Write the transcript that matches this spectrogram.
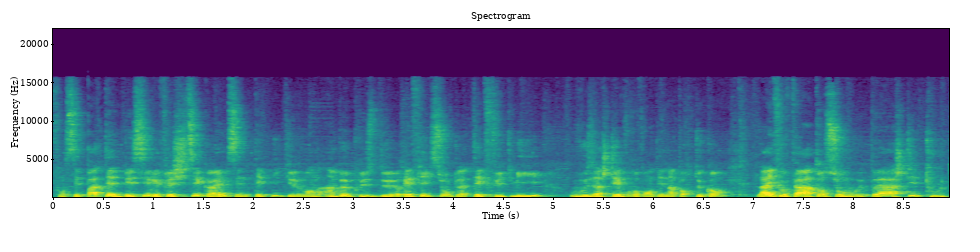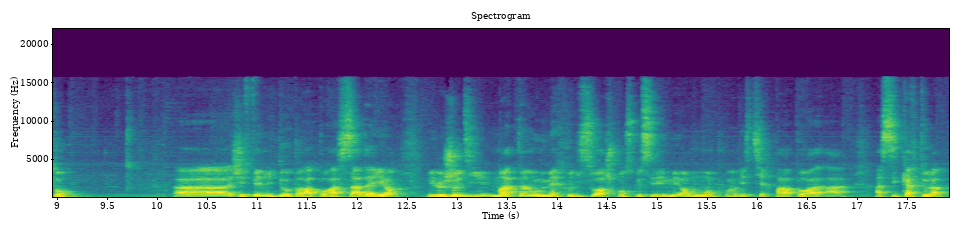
foncez pas tête baissée, réfléchissez quand même. C'est une technique qui demande un peu plus de réflexion que la Tech Fut où vous achetez, vous revendez n'importe quand. Là, il faut faire attention, vous ne pouvez pas acheter tout le temps. Euh, j'ai fait une vidéo par rapport à ça d'ailleurs. Mais le jeudi matin ou le mercredi soir, je pense que c'est les meilleurs moments pour investir par rapport à, ces cartes-là.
